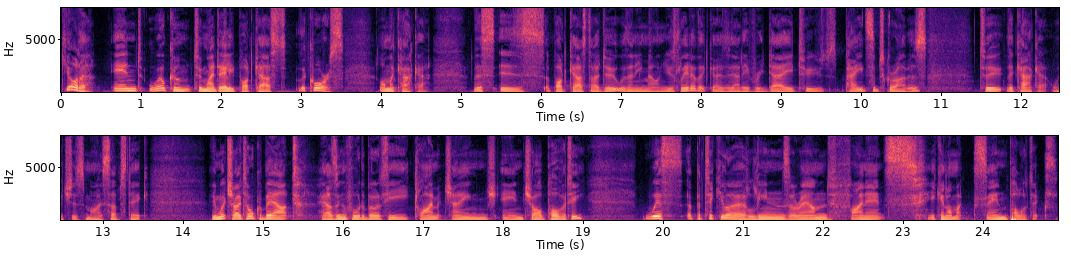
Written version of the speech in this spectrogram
Kia ora, and welcome to my daily podcast, The Chorus, on the Kaka. This is a podcast I do with an email newsletter that goes out every day to paid subscribers to the Kaka, which is my Substack, in which I talk about housing affordability, climate change, and child poverty with a particular lens around finance, economics, and politics.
